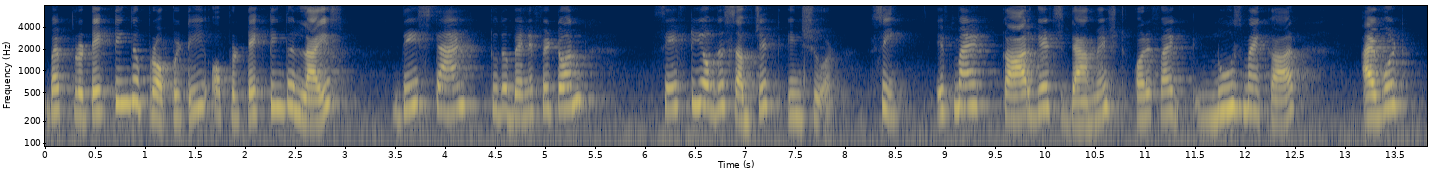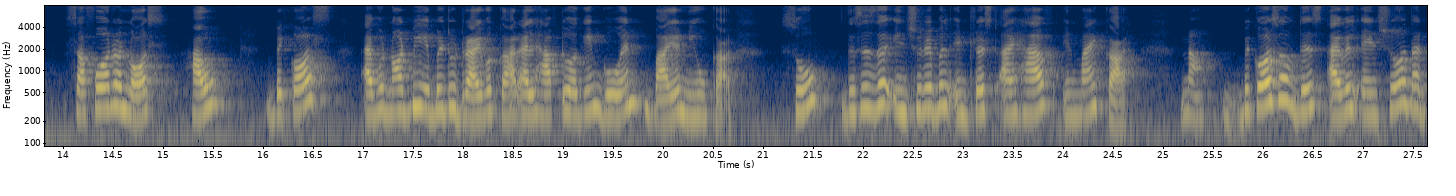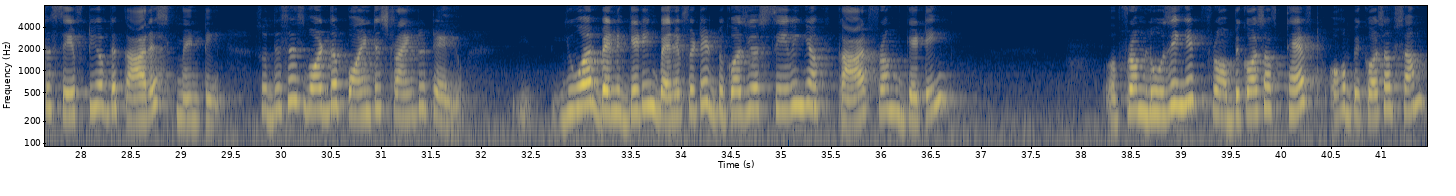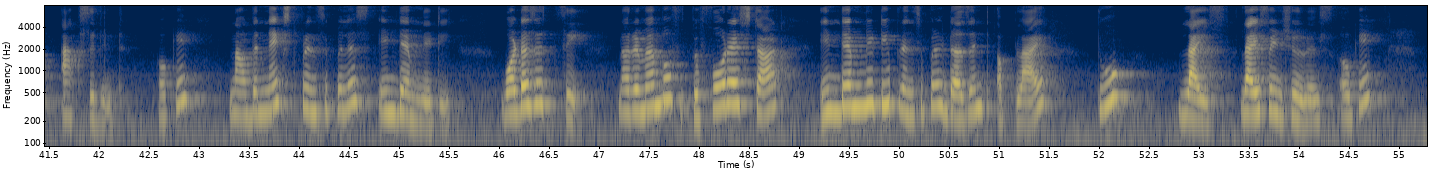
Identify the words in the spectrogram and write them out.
by protecting the property or protecting the life they stand to the benefit on safety of the subject insured see if my car gets damaged or if I lose my car, I would suffer a loss. How? Because I would not be able to drive a car, I'll have to again go and buy a new car. So this is the insurable interest I have in my car. Now because of this I will ensure that the safety of the car is maintained. So this is what the point is trying to tell you. You are ben getting benefited because you are saving your car from getting uh, from losing it from because of theft or because of some accident. Okay. Now the next principle is indemnity. What does it say? Now remember before I start indemnity principle doesn't apply to life, life insurance. Okay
